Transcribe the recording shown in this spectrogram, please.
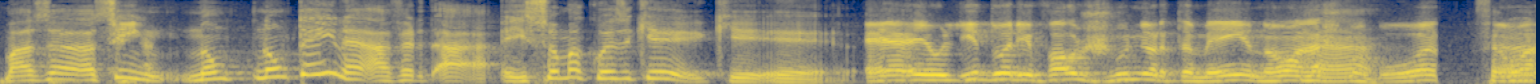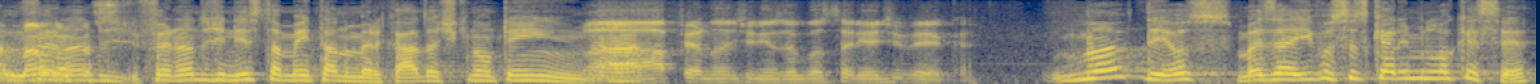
mas ah, assim, não, não tem, né? A verdade, isso é uma coisa que. que é... é eu li Dorival Júnior também, não acho uma boa. Fernando, não, Fernando, não... Fernando Diniz também está no mercado, acho que não tem. Ah, Fernando Diniz eu gostaria de ver, cara. Meu Deus, mas aí vocês querem me enlouquecer.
